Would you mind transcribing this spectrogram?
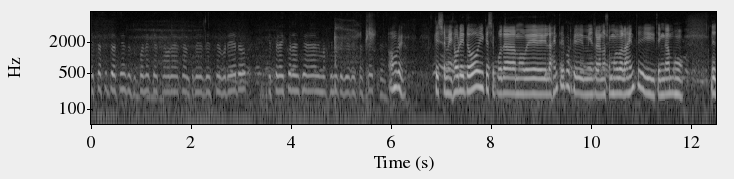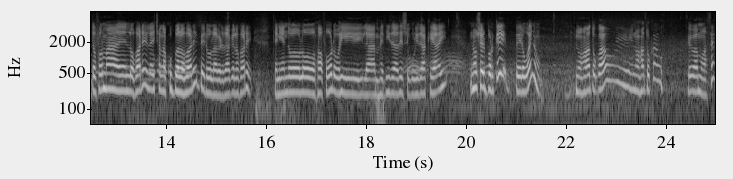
Esta situación se supone que hasta ahora hasta el 3 de febrero, esperáis con ansiedad, me imagino que llegue esa fecha. Hombre, que se mejore todo y que se pueda mover la gente, porque mientras no se mueva la gente y tengamos... De todas formas, en los bares le echan la culpa a los bares, pero la verdad que los bares, teniendo los aforos y las medidas de seguridad que hay, no sé el por qué, pero bueno, nos ha tocado y nos ha tocado. ¿Qué vamos a hacer?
